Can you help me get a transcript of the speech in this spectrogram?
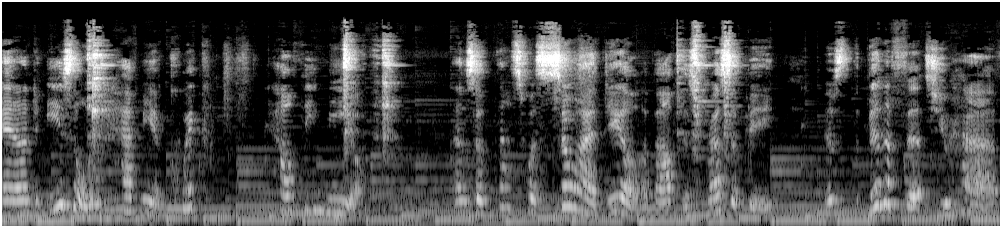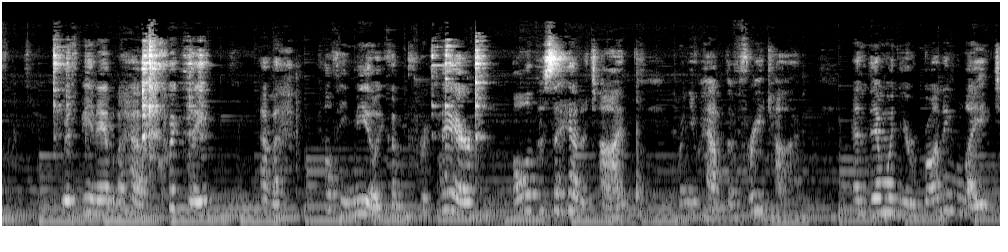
and easily have me a quick, healthy meal. And so that's what's so ideal about this recipe is the benefits you have with being able to have quickly have a healthy meal. You can prepare all of this ahead of time when you have the free time. And then when you're running late,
